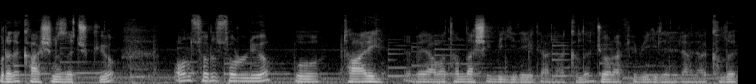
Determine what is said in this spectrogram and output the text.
burada karşınıza çıkıyor. 10 soru soruluyor. Bu tarih veya vatandaşlık bilgileriyle alakalı, coğrafya bilgileriyle alakalı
